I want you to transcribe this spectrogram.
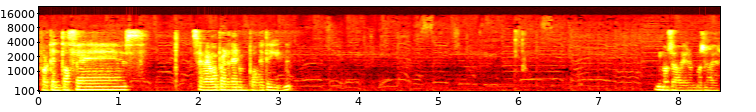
Porque entonces se me va a perder un poquitín, ¿eh? Vamos a ver, vamos a ver.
